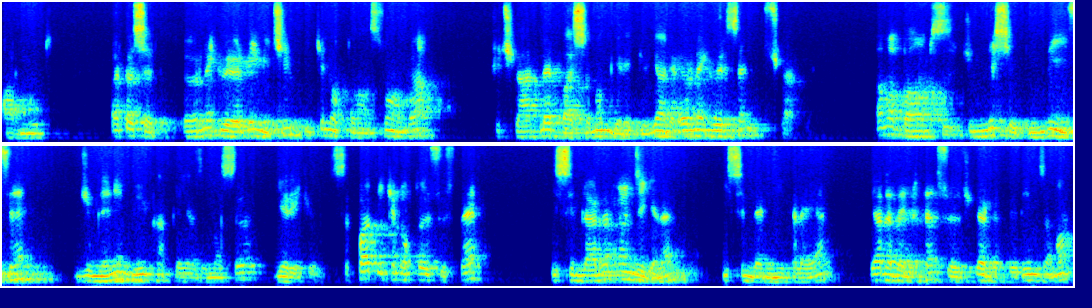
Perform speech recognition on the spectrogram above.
armut. Arkadaşlar örnek verdiğim için iki noktadan sonra küçük harfle başlamam gerekiyor. Yani örnek verirsen küçük harf. Ama bağımsız cümle şeklinde ise cümlenin büyük harfle yazılması gerekiyor. Sıfat iki nokta üst üste isimlerden önce gelen, isimleri niteleyen ya da belirten sözcükler dediğim zaman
